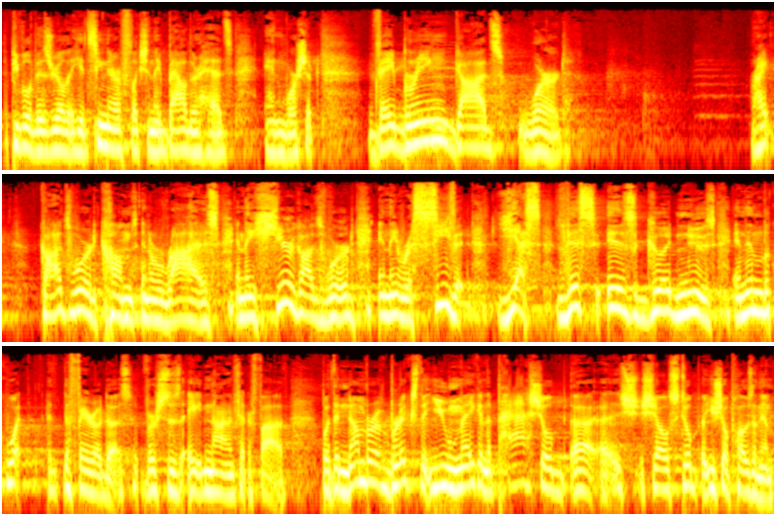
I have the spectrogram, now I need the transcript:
the people of Israel, that he had seen their affliction, they bowed their heads and worshiped. They bring God's word. Right? God's word comes and arrives, and they hear God's word and they receive it. Yes, this is good news. And then look what the Pharaoh does. Verses 8 and 9 of chapter 5. But the number of bricks that you make in the past shall, uh, shall still, you shall close on them.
